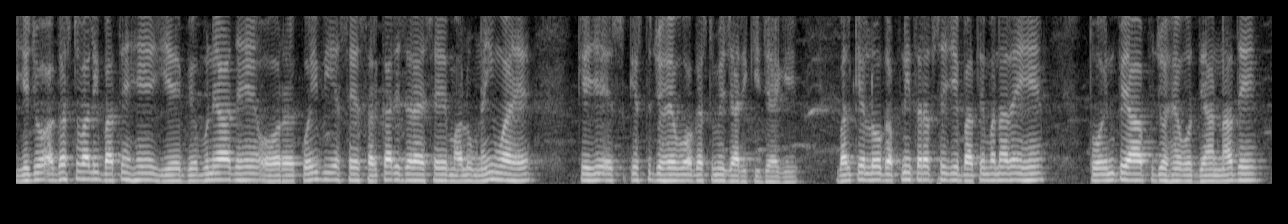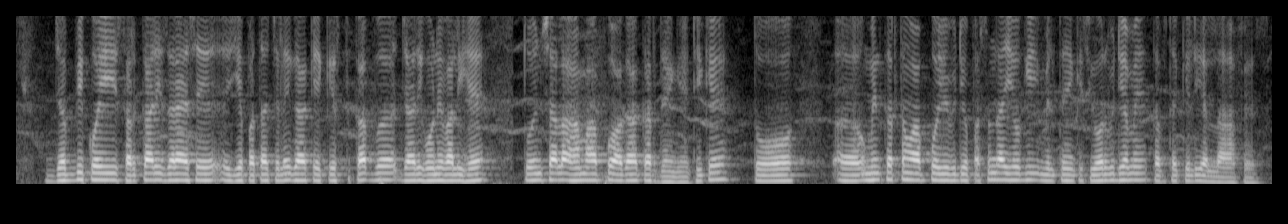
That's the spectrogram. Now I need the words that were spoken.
ये जो अगस्त वाली बातें हैं, ये बेबुनियाद हैं और कोई भी ऐसे सरकारी ज़रा से मालूम नहीं हुआ है कि ये इस किस्त जो है वो अगस्त में जारी की जाएगी। बल्कि लोग अपनी तरफ़ से ये बातें बना रहे हैं तो इन पर आप जो है वो ध्यान ना दें। जब भी कोई सरकारी ज़रा से ये पता चलेगा कि किस्त कब जारी होने वाली है तो इन हम आपको आगाह कर देंगे, ठीक है? तो उम्मीद करता हूँ आपको ये वीडियो पसंद आई होगी। मिलते हैं किसी और वीडियो में। तब तक के लिए अल्लाह हाफ़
